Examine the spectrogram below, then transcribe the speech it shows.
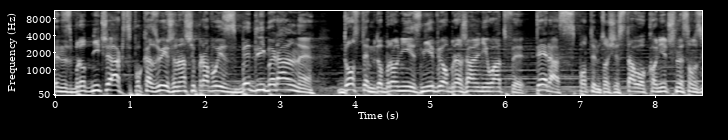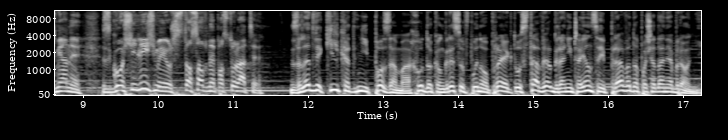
Ten zbrodniczy akt pokazuje, że nasze prawo jest zbyt liberalne. Dostęp do broni jest niewyobrażalnie łatwy. Teraz, po tym co się stało, konieczne są zmiany. Zgłosiliśmy już stosowne postulaty. Zaledwie kilka dni po zamachu do kongresu wpłynął projekt ustawy ograniczającej prawo do posiadania broni.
